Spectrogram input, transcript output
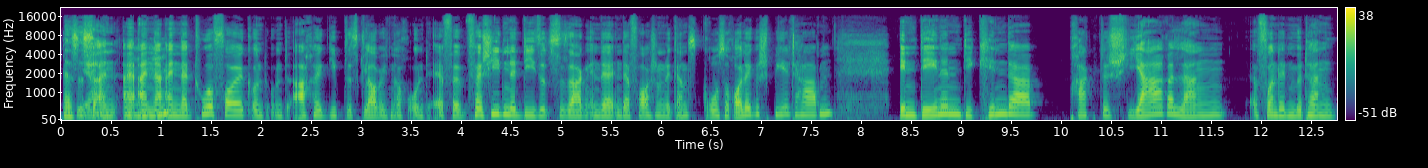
Das ist ja. ein, ein, mhm. ein, Naturvolk und, und Ache gibt es, glaube ich, noch und Effe, verschiedene, die sozusagen in der, in der Forschung eine ganz große Rolle gespielt haben, in denen die Kinder praktisch jahrelang von den Müttern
